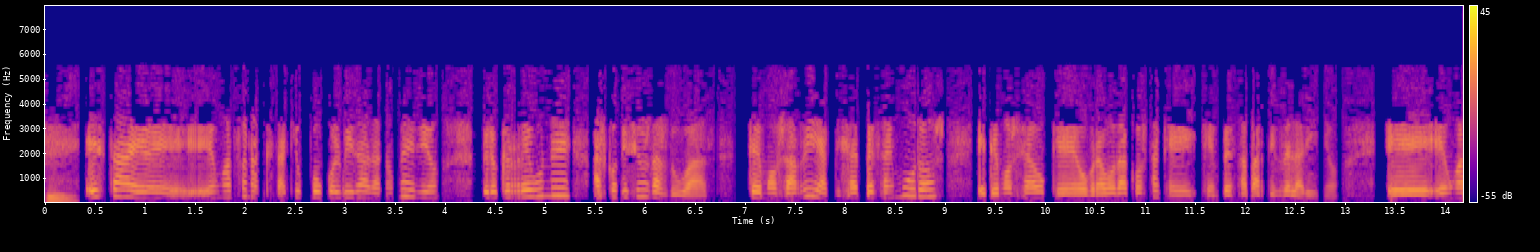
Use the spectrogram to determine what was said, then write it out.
Mm. Esta é, é unha zona que está aquí un pouco olvidada no medio, pero que reúne as condicións das dúas, temos a ría que xa empeza en Muros e temos xa o que o Bravo da Costa que, que empeza a partir de Lariño. Eh, é unha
